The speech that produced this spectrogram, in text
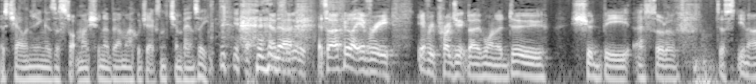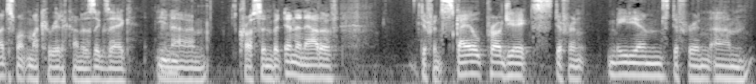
As challenging as a stop motion about Michael Jackson's chimpanzee. And, uh, absolutely. and so I feel like every every project I want to do should be a sort of just you know I just want my career to kind of zigzag, you know, um, cross in, but in and out of different scale projects, different mediums, different um,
